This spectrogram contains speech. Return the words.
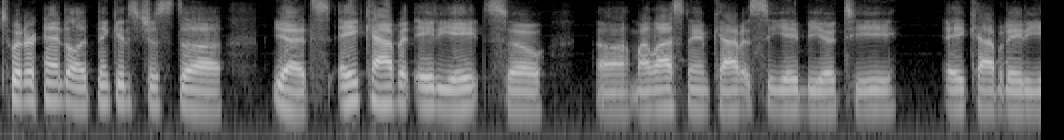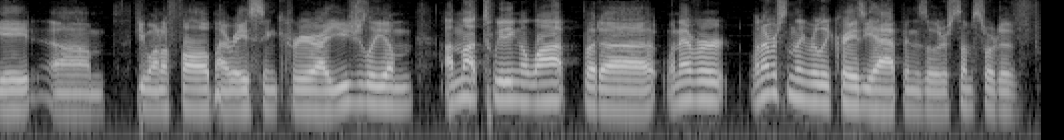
Twitter handle. I think it's just uh, yeah, it's a cabot 88. So uh, my last name Cabot C A B O T a Cabot 88. Um, if you want to follow my racing career, I usually am. I'm not tweeting a lot, but uh, whenever whenever something really crazy happens or there's some sort of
